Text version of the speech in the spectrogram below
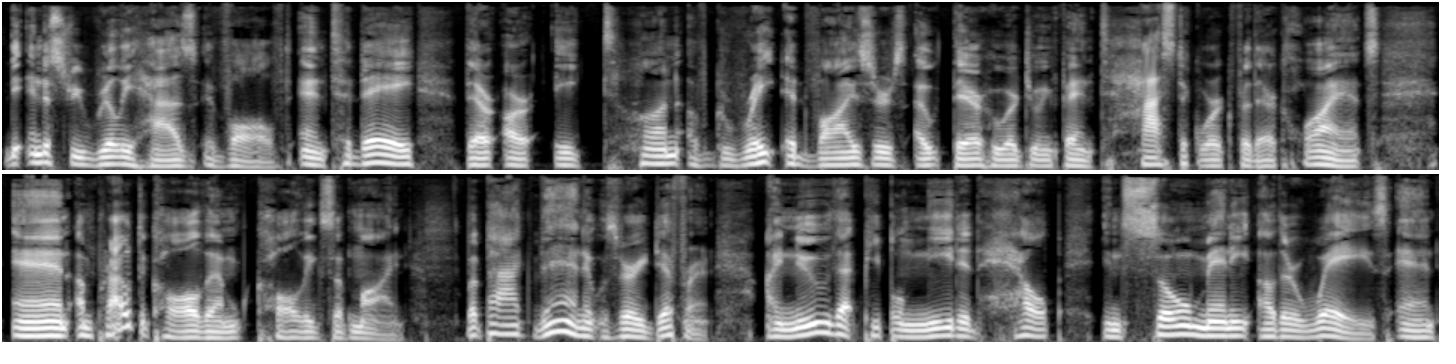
the industry really has evolved. And today, there are a ton of great advisors out there who are doing fantastic work for their clients. And I'm proud to call them colleagues of mine. But back then, it was very different. I knew that people needed help in so many other ways. And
